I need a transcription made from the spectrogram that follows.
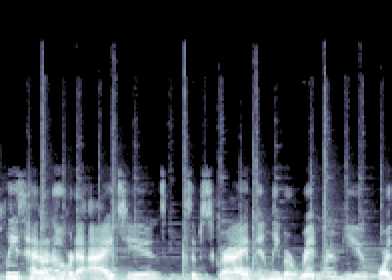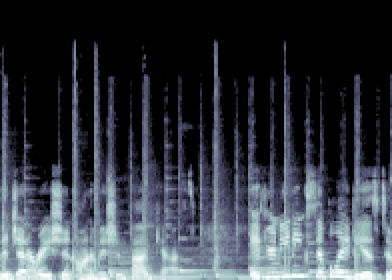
please head on over to iTunes, subscribe, and leave a written review for the Generation on a Mission podcast. If you're needing simple ideas to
